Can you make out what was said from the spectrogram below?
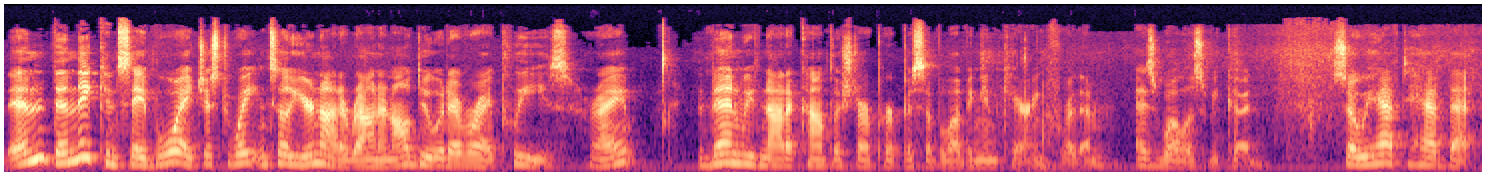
then then they can say, "Boy, just wait until you're not around and I'll do whatever I please," right? Then we've not accomplished our purpose of loving and caring for them as well as we could. So we have to have that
